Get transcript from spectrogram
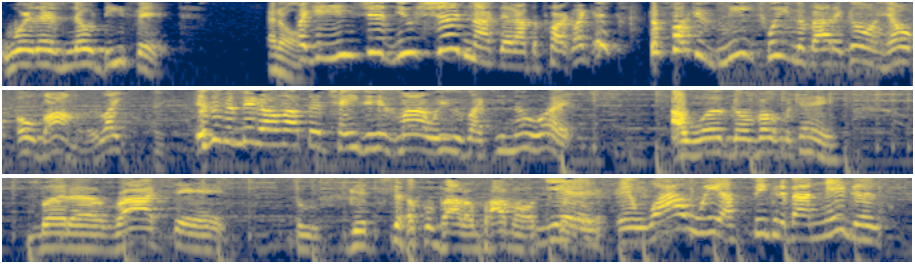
where there's no defense. At all. Like he should, you should knock that out the park. Like it, the fuck is me tweeting about it gonna help Obama? Like, is it a nigga I'm out there changing his mind where he was like, you know what? I was gonna vote McCain, but uh, Rod said some good stuff about Obama on Yes. And while we are speaking about niggas,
